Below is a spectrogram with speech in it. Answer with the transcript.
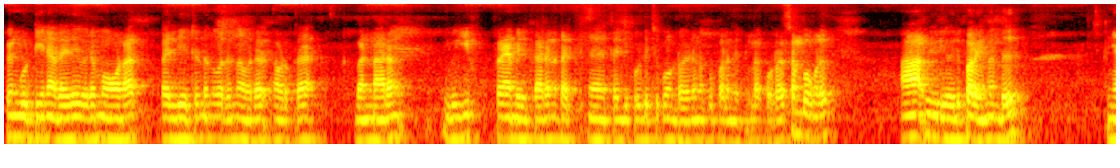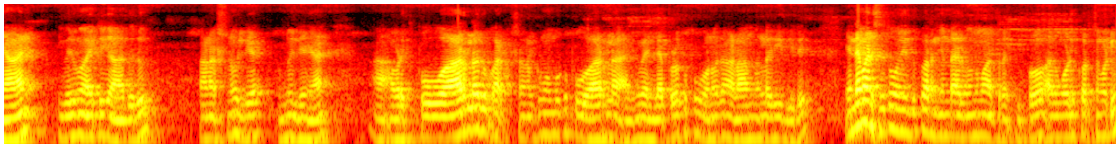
പെൺകുട്ടീനെ അതായത് ഇവരെ മോളെ തല്ലിയിട്ടുണ്ടെന്ന് പറയുന്ന അവരെ അവിടുത്തെ ഭണ്ണാരം ഈ ഫാമിലിക്കാരനെ തല്ലി പൊട്ടിച്ച് കൊണ്ടുപോയെന്നൊക്കെ പറഞ്ഞിട്ടുള്ള കുറേ സംഭവങ്ങൾ ആ വീഡിയോയിൽ പറയുന്നുണ്ട്. ഞാൻ ഇവരുമായിട്ട് യാതൊരു കണക്ഷനും ഇല്ല ഒന്നുമില്ല ഞാൻ. അവിടേക്ക് പോകാറുള്ള ഒരു വർഷങ്ങൾക്ക് മുമ്പൊക്കെ പോകാറില്ല അല്ലെങ്കിൽ വല്ലപ്പോഴൊക്കെ പോകുന്ന ഒരാളാണെന്നുള്ള രീതിയിൽ എന്റെ മനസ്സിൽ തോന്നിയിട്ട് പറഞ്ഞിട്ടുണ്ടായിരുന്നു എന്ന് മാത്രം. ഇപ്പോൾ അതും കൂടി കുറച്ചും കൂടി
